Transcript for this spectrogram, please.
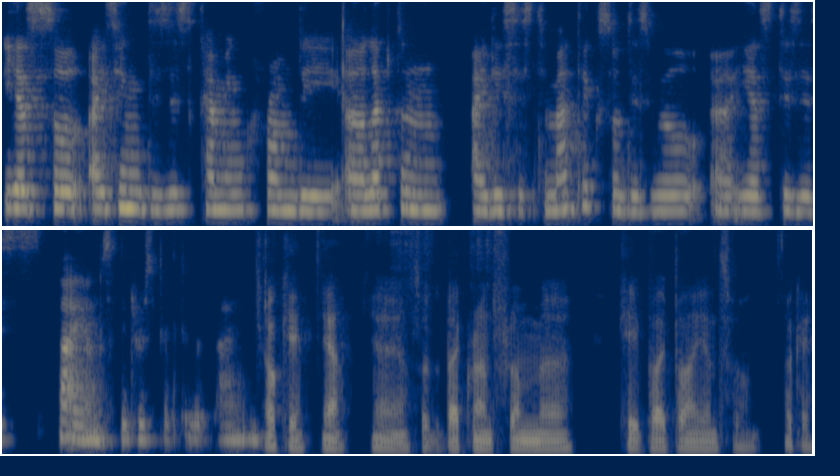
Yes, so I think this is coming from the uh, lepton ID systematic. So this will, uh, yes, this is pions with respect to the pion. Okay, yeah, yeah, yeah. So the background from uh, K-pi pi and so on. Okay.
